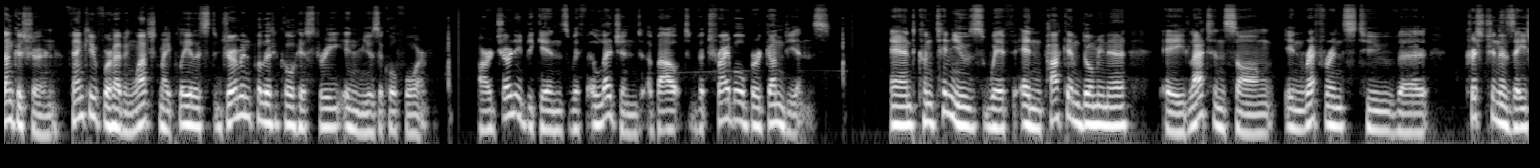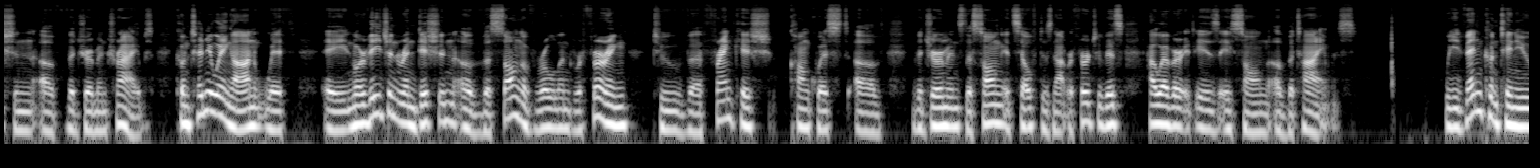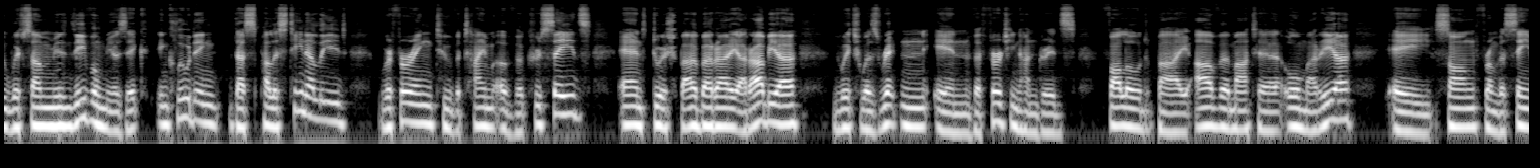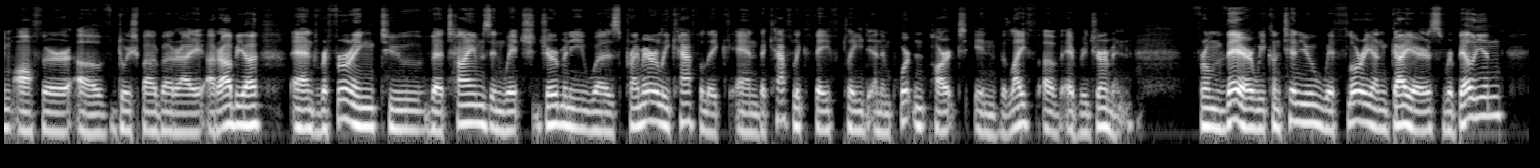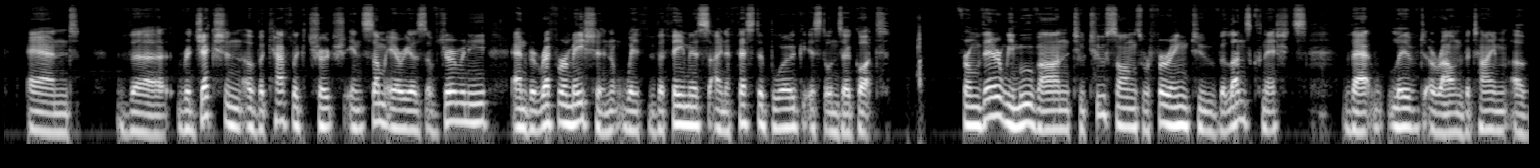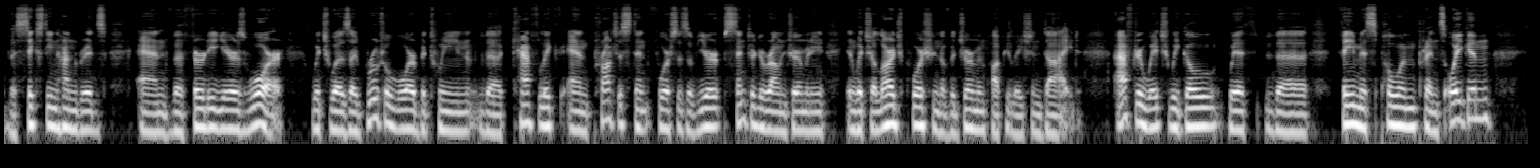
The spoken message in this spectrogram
Dankeschön. Thank you for having watched my playlist German Political History in Musical Form. Our journey begins with a legend about the tribal Burgundians and continues with En Pacem Domine, a Latin song in reference to the Christianization of the German tribes, continuing on with a Norwegian rendition of the Song of Roland referring to the Frankish conquest of the Germans. The song itself does not refer to this, however, it is a song of the times. We then continue with some medieval music, including Das Palästina-Lied, referring to the time of the Crusades, and Durch Barbarei Arabia, which was written in the 1300s, followed by Ave Mater O Maria, a song from the same author of Durch Arabia, and referring to the times in which Germany was primarily Catholic and the Catholic faith played an important part in the life of every German. From there, we continue with Florian Geyer's Rebellion and the rejection of the Catholic Church in some areas of Germany and the Reformation with the famous Eine feste Burg ist unser Gott. From there, we move on to two songs referring to the Landsknechts that lived around the time of the 1600s and the Thirty Years' War, which was a brutal war between the Catholic and Protestant forces of Europe centered around Germany, in which a large portion of the German population died. After which we go with the famous poem Prince Eugen,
